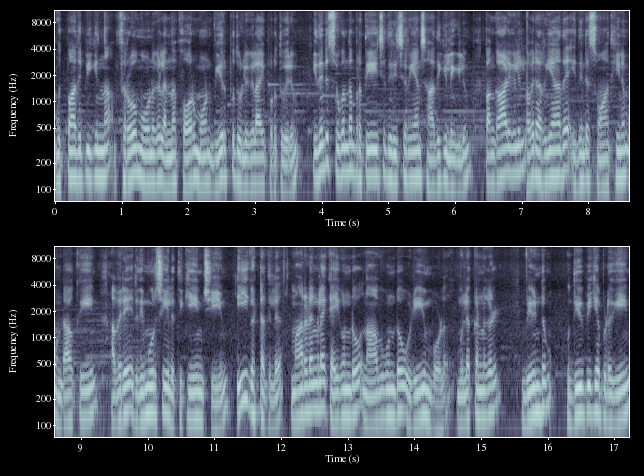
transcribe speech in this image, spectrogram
ഉത്പാദിപ്പിക്കുന്ന ഫെറോമോണുകൾ എന്ന ഹോർമോൺ വീർപ്പ് തുള്ളികളായി പുറത്തുവരും. ഇതിന്റെ സുഗന്ധം പ്രത്യേകിച്ച് തിരിച്ചറിയാൻ സാധിക്കില്ലെങ്കിലും പങ്കാളികളിൽ അവരറിയാതെ ഇതിന്റെ സ്വാധീനം ഉണ്ടാക്കുകയും അവരെ രതിമൂർച്ചയിൽ എത്തിക്കുകയും ചെയ്യും. ഈ ഘട്ടത്തിൽ മാരടങ്ങളെ കൈകൊണ്ടോ നാവുകൊണ്ടോ ഒഴിയുമ്പോൾ മുലക്കണ്ണുകൾ വീണ്ടും ഉദ്ദീപിക്കപ്പെടുകയും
